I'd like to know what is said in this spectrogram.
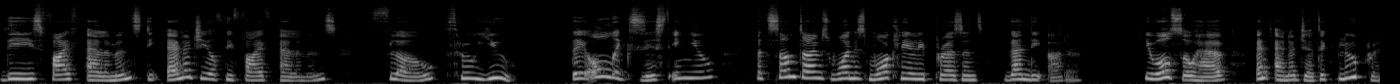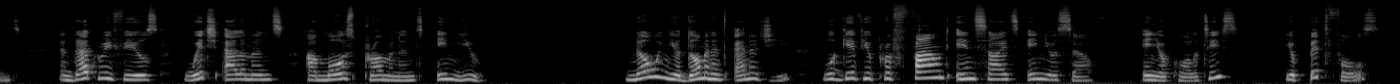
these five elements, the energy of the five elements, flow through you. They all exist in you, but sometimes one is more clearly present than the other. You also have an energetic blueprint, and that reveals which elements are most prominent in you. Knowing your dominant energy will give you profound insights in yourself, in your qualities, your pitfalls,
